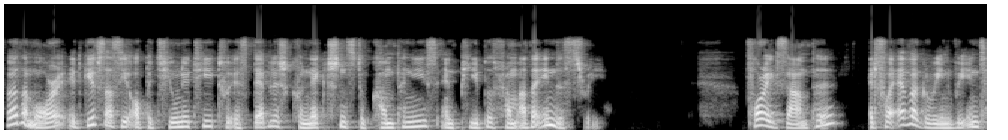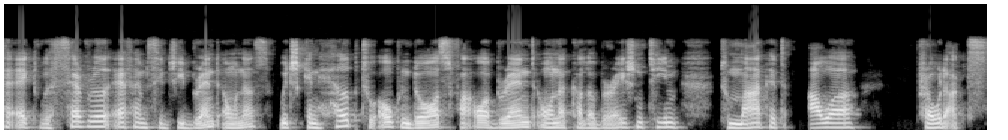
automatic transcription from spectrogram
Furthermore, it gives us the opportunity to establish connections to companies and people from other industry. For example, at Forever Green, we interact with several FMCG brand owners, which can help to open doors for our brand owner collaboration team to market our products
